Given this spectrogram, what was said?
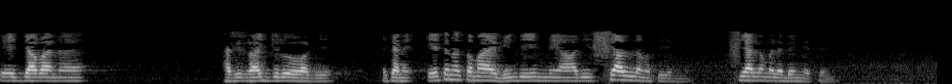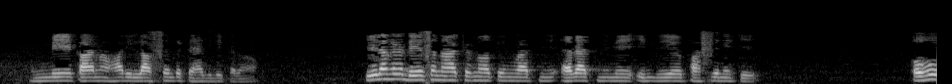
ඒ ජවන හරි රජ්ජුරුව වගේ ඒ කියන්නේ ඒතන තමයි විඳීමේ ආදී සියල්ලම තියෙන්නේ. සියල්ලම ලැබෙන්නේ එතන. මේ කාරණා හරි ලස්සනට පැහැදිලි කරනවා. ඊළඟට දේශනා කරනවා පින්වත්නි ඇවැත්නි මේ ඉන්ද්‍රිය පස් දෙනෙකේ. ඔහු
